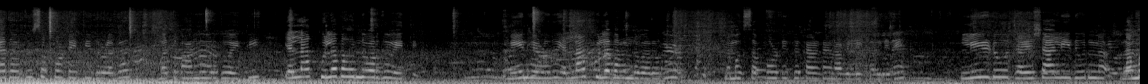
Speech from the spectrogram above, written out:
ಮೀಡಿಯಾದವ್ರದ್ದು ಸಪೋರ್ಟ್ ಐತಿ ಇದ್ರೊಳಗೆ ಮತ್ತು ಬಾಂಧವರದು ಐತಿ ಎಲ್ಲ ಕುಲ ಬಾಂಧವರದು ಐತಿ. ಮೇನ್ ಹೇಳೋದು ಎಲ್ಲ ಕುಲ ಬಾಂಧವರದು ನಮಗೆ ಸಪೋರ್ಟ್ ಇದ್ದ ಕಾರಣ ನಾವಿಲ್ಲಿ ಬಂದಿದ್ದೀವಿ ಬಂದಿವಿ. ಲೀಡು ಜಯಶಾಲಿ ಇದು ನಮ್ಮ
